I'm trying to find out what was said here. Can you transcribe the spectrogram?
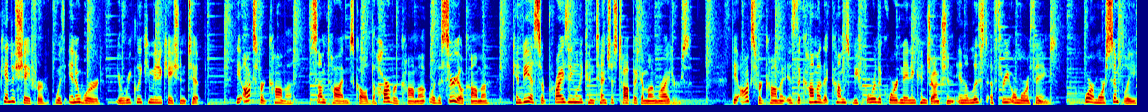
Candace Schaefer with In a Word, your weekly communication tip. The Oxford comma, sometimes called the Harvard comma or the serial comma, can be a surprisingly contentious topic among writers. The Oxford comma is the comma that comes before the coordinating conjunction in a list of three or more things, or more simply,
